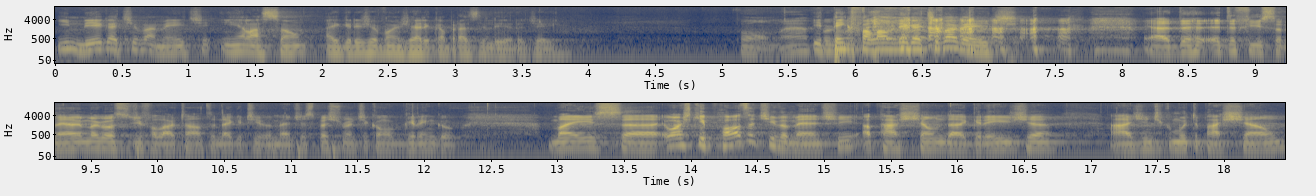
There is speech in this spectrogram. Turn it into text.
e negativamente em relação à igreja evangélica brasileira, Jay. Bom, é, e tem que falar negativamente. é, é, difícil, né? Eu não gosto de falar tanto negativamente, especialmente como gringo. Mas uh, eu acho que positivamente a paixão da igreja, a gente com muita paixão,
